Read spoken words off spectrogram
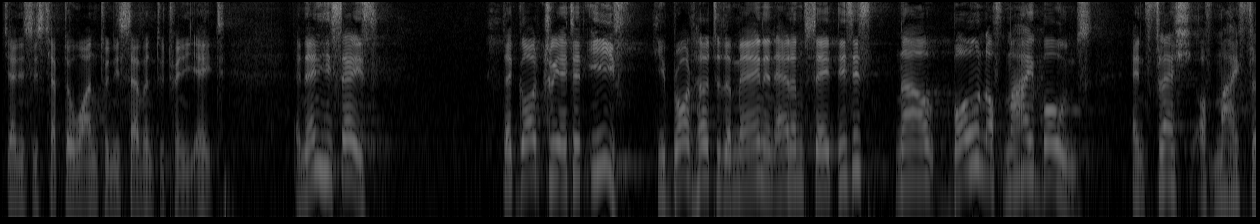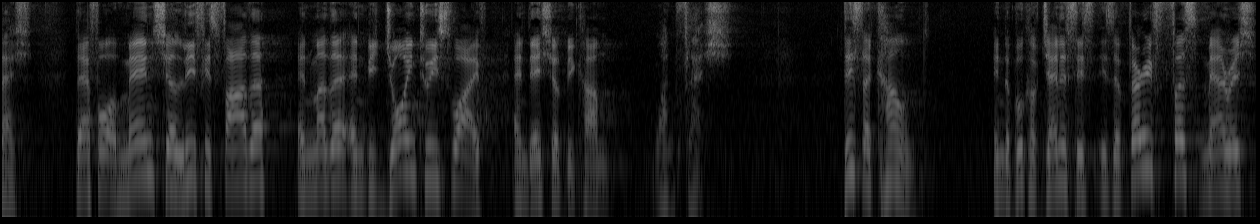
Genesis chapter 1, 27 to 28. And then he says that God created Eve. He brought her to the man, and Adam said, This is now bone of my bones and flesh of my flesh. Therefore, a man shall leave his father and mother and be joined to his wife, and they shall become one flesh. This account in the book of Genesis is the very first marriage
